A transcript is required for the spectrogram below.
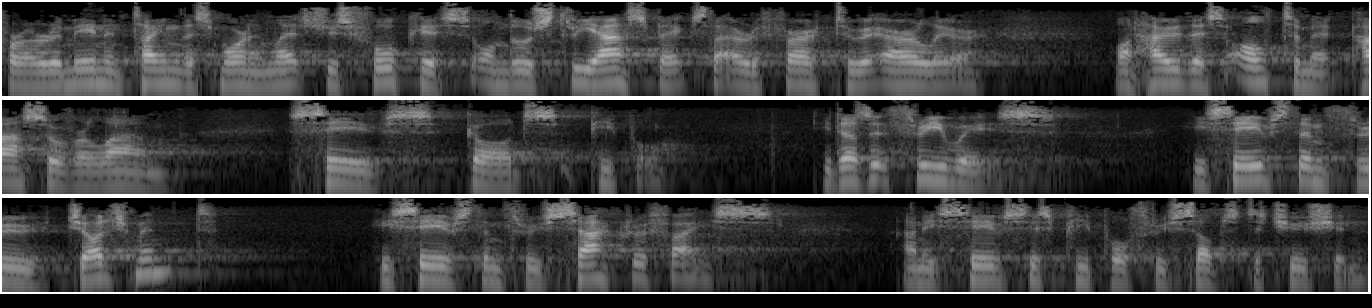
for our remaining time this morning, let's just focus on those three aspects that I referred to earlier, on how this ultimate Passover lamb saves God's people. He does it three ways. He saves them through judgment, He saves them through sacrifice, and He saves His people through substitution.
